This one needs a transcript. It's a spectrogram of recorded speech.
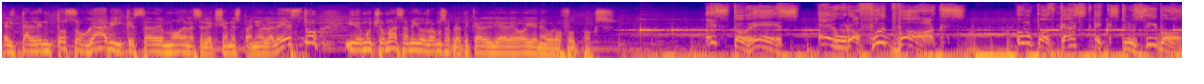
el talentoso Gaby, que está de moda en la selección española. De esto y de mucho más, amigos, vamos a platicar el día de hoy en Eurofootbox. Esto es Eurofootbox, un podcast exclusivo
